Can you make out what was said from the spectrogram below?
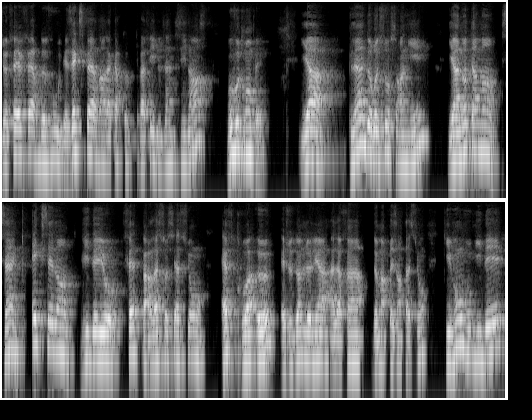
je fais faire de vous des experts dans la cartographie des incidences, vous vous trompez. Il y a plein de ressources en ligne. Il y a notamment cinq excellentes vidéos faites par l'association F3E, et je donne le lien à la fin de ma présentation, qui vont vous guider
